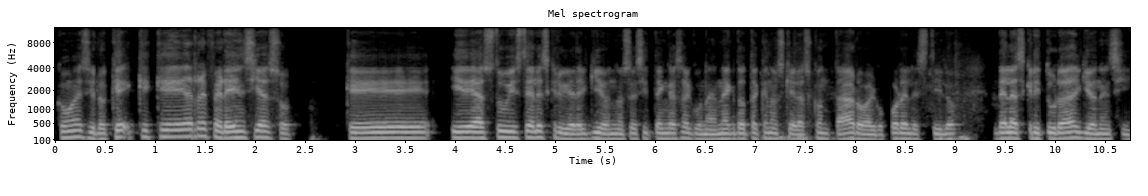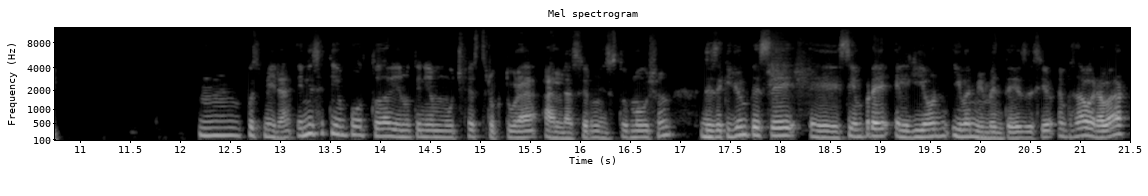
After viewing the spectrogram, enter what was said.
cómo decirlo? ¿Qué, qué, qué referencias o qué ideas tuviste al escribir el guion? No sé si tengas alguna anécdota que nos quieras contar o algo por el estilo de la escritura del guion en sí. Mm, pues mira, en ese tiempo todavía no tenía mucha estructura al hacer un stop motion. Desde que yo empecé, eh, siempre el guion iba en mi mente, es decir, empezaba a grabar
